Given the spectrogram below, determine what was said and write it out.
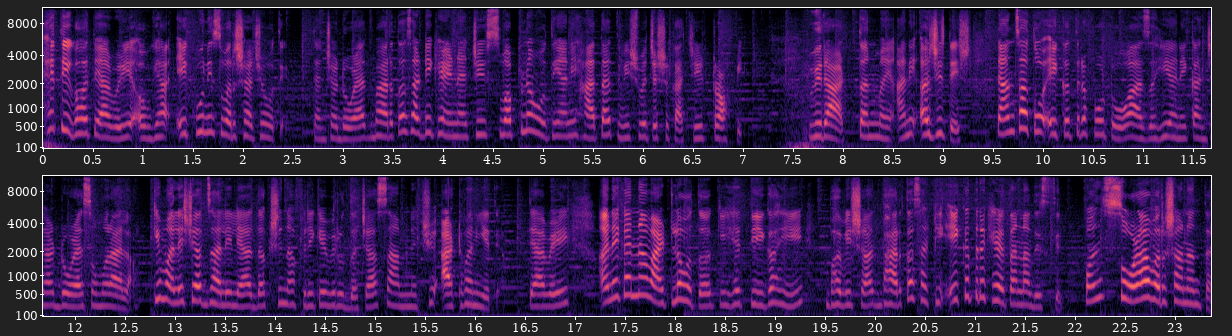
हे तिघं त्यावेळी अवघ्या एकोणीस वर्षाचे होते. त्यांच्या डोळ्यात भारतासाठी खेळण्याची स्वप्न होती आणि हातात विश्वचषकाची ट्रॉफी. विराट तन्मय आणि अजितेश. त्यांचा तो एकत्र फोटो आजही अनेकांच्या डोळ्यासमोर आला की मलेशियात झालेल्या दक्षिण आफ्रिकेविरुद्धच्या सामन्याची आठवण येते. त्यावेळी अनेकांना वाटलं होतं की हे तिघही भविष्यात भारतासाठी एकत्र खेळताना दिसतील. पण सोळा वर्षानंतर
